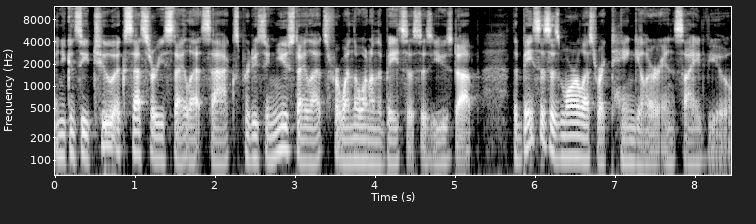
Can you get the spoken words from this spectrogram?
and you can see two accessory stylet sacs producing new stylets for when the one on the basis is used up. The basis is more or less rectangular in side view.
